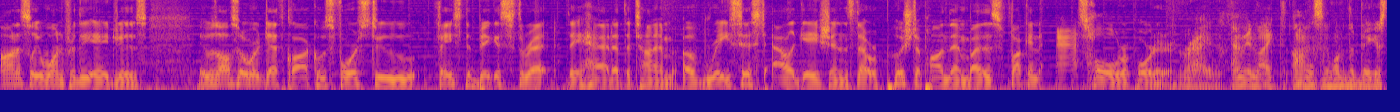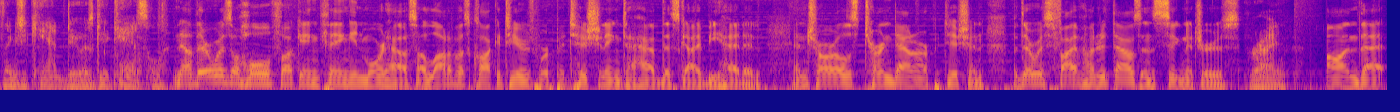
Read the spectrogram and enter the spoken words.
honestly one for the ages. It was also where Dethklok was forced to face the biggest threat they had at the time of racist allegations that were pushed upon them by this fucking asshole reporter. Right. I mean, like, honestly, one of the biggest things you can't do is get canceled. Now there was a whole fucking thing in Mordhaus. A lot of us Klokateers were petitioning to have this guy beheaded, and Charles turned down our petition. But there was 500,000 signatures Right. on that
